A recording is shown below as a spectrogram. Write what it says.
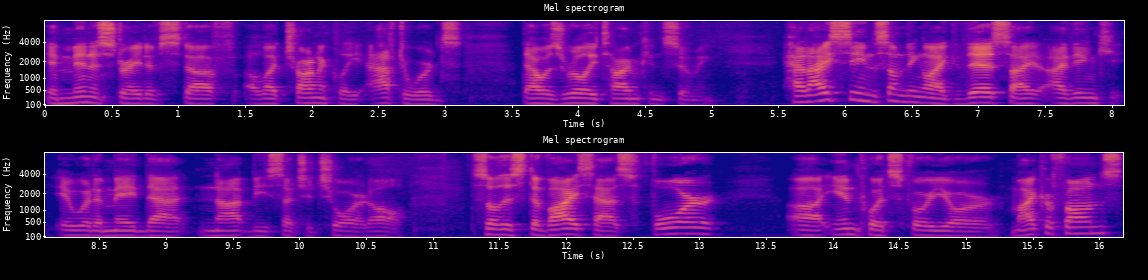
administrative stuff electronically afterwards. That was really time consuming. Had I seen something like this, I, I think it would have made that not be such a chore at all. So this device has four uh, inputs for your microphones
